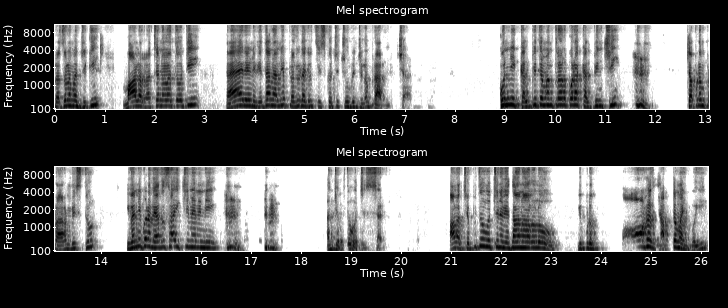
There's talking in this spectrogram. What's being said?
ప్రజల మధ్యకి వాళ్ళ రచనలతోటి తయారైన విధానాన్ని ప్రజల దగ్గర తీసుకొచ్చి చూపించడం ప్రారంభించారు. కొన్ని కల్పిత మంత్రాలు కూడా కల్పించి చెప్పడం ప్రారంభిస్తూ ఇవన్నీ కూడా వేద సాహిత్యమేనండి. అని చెప్తూ వచ్చేసారు అలా చెబుతూ వచ్చిన విధానాలలో ఇప్పుడు బాగా వ్యాప్తమైపోయి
